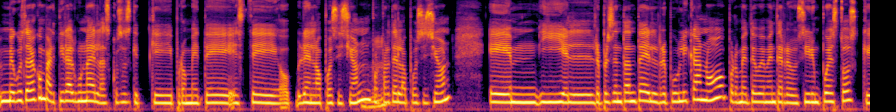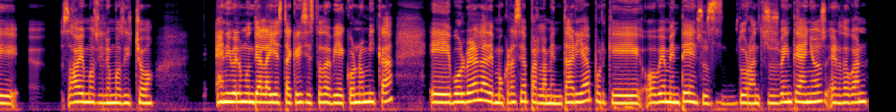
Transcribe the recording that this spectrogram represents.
Me gustaría compartir alguna de las cosas que, que promete este en la oposición, por parte de la oposición. Eh, y el representante del republicano promete obviamente reducir impuestos, que eh, sabemos y lo hemos dicho, a nivel mundial hay esta crisis todavía económica, eh, volver a la democracia parlamentaria, porque obviamente en sus, durante sus 20 años Erdogan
